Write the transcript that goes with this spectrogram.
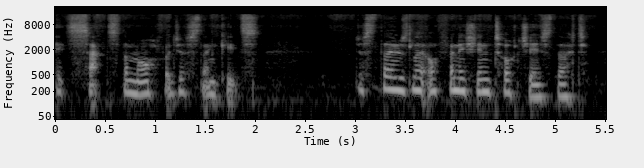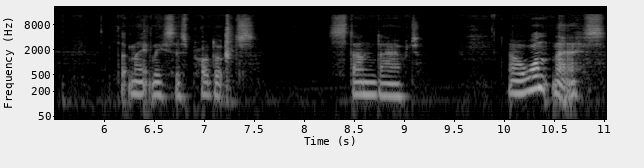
it sets them off. I just think it's just those little finishing touches that that make Lisa's products stand out. Now I want this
